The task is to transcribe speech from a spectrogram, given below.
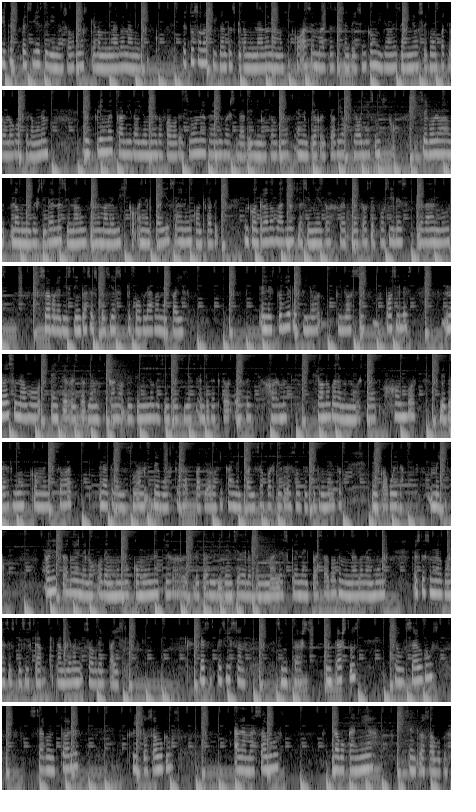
Siete especies de dinosaurios que dominaron a México. Estos son los gigantes que dominaron a México hace más de 65 millones de años según paleólogos de la UNAM. El clima cálido y húmedo favoreció una gran diversidad de dinosaurios en el territorio que hoy es México. Según la, la Universidad Nacional Autónoma de México, en el país se han encontrado encontrado varios yacimientos repletos de fósiles que dan luz sobre distintas especies que poblaron el país. El estudio de fósiles no es nuevo en territorio mexicano. Desde 1910, el director Eric Harman, geólogo de la Universidad Humboldt de Berlín, comenzó la tradición de búsqueda paleológica en el país a partir de sus descubrimientos en Coahuila, México. Han estado en el ojo del mundo como una tierra repleta de evidencia de los animales que en el pasado dominaban el mundo. Estas son algunas especies que cambiaron sobre el país. Las especies son Cintarsus, Eusaurus, Saguntole, Critosaurus, Alamasaurus, la Bocanía, Centrosaurus.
